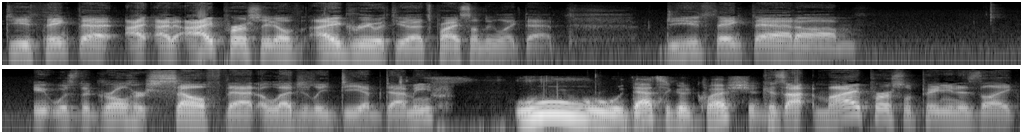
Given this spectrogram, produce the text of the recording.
do you think that I, I I personally don't I agree with you. That's probably something like that. Do you think that um it was the girl herself that allegedly DM'd Demi? Ooh, that's a good question. Because my personal opinion is like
